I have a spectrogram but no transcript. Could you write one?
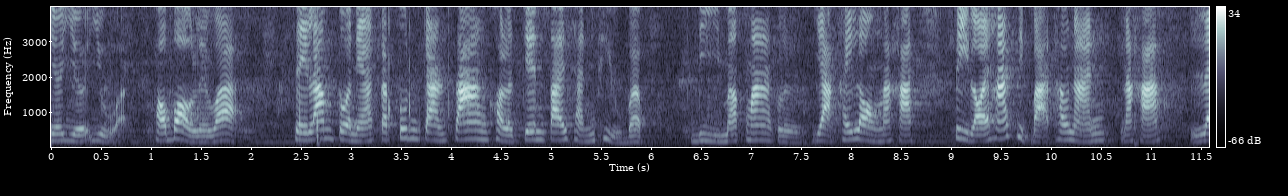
เยอะๆอยู่อะ เพราะบอกเลยว่าเซรั่มตัวนี้กระตุ้นการสร้างคอลลาเจนใต้ชั้นผิวแบบดีมาก ๆ เลย อยากให้ลองนะคะ 450 บาทเท่านั้นนะคะ แล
